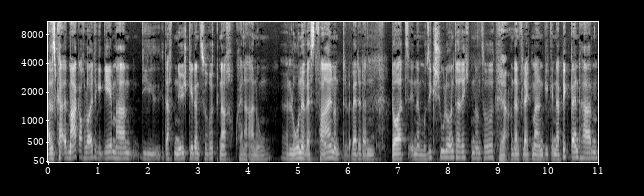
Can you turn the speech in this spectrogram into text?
Also es kann, mag auch Leute gegeben haben, die dachten, nö, ich gehe dann zurück nach, keine Ahnung, Lohne Westfalen und werde dann dort in der Musikschule unterrichten und so ja. und dann vielleicht mal einen Gig in der Big Band haben.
